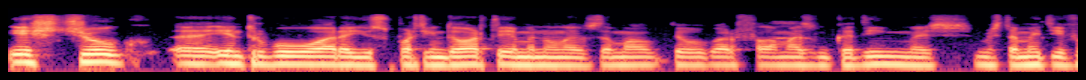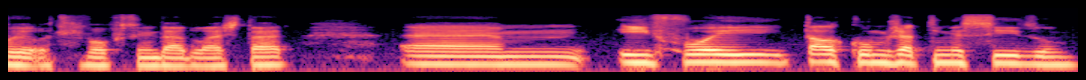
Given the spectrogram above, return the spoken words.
Este jogo uh, entre o Boa Hora e o Sporting da Horta, mas não leves a mal, eu agora falar mais um bocadinho, mas, mas também tive, tive a oportunidade de lá estar. Um, e foi tal como já tinha sido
